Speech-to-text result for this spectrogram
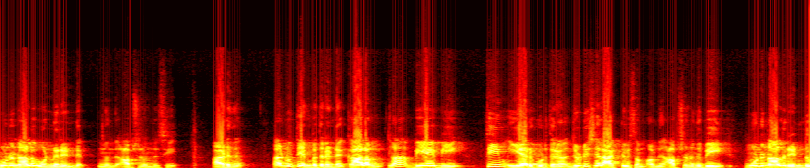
மூணு நாலு ஒன்று ரெண்டு வந்து ஆப்ஷன் வந்து சி அடுத்து நூத்தி எண்பத்தி ரெண்டு. காலம் பிஏபி தீம் இயர் கொடுத்துருக்காங்க. ஜுடிஷியல் ஆக்டிவிசம் அப்படி ஆப்ஷன் வந்து பி மூணு நாலு ரெண்டு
